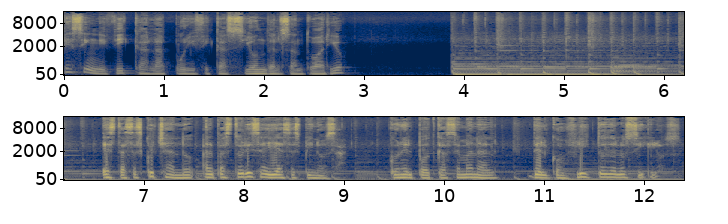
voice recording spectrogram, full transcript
¿Qué significa la purificación del santuario? Estás escuchando al pastor Isaías Espinosa con el podcast semanal del conflicto de los siglos.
